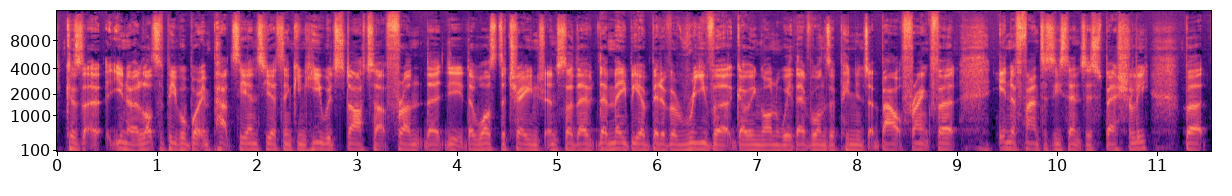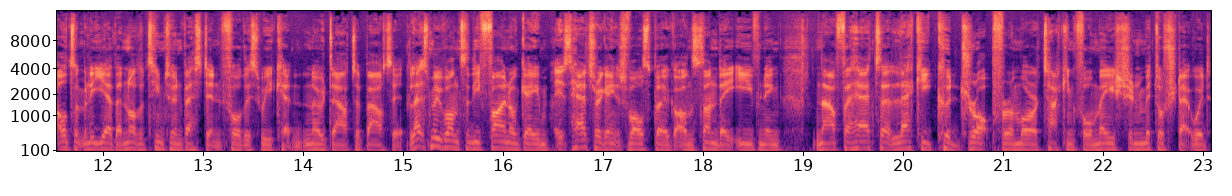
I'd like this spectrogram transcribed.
because uh, you know lots of people brought in Paciencia thinking he would start up front. That there was the change, and so there there may be a bit of a revert going on with everyone's opinions about Frankfurt in a fantasy sense, especially. But ultimately, yeah, they're not a team to invest in for this weekend, no doubt about it. Let's move on to the final game. It's Hertha against Wolfsburg on Sunday evening. Now for Hertha, Leckie could drop for a more attacking formation. Mittelstadt would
